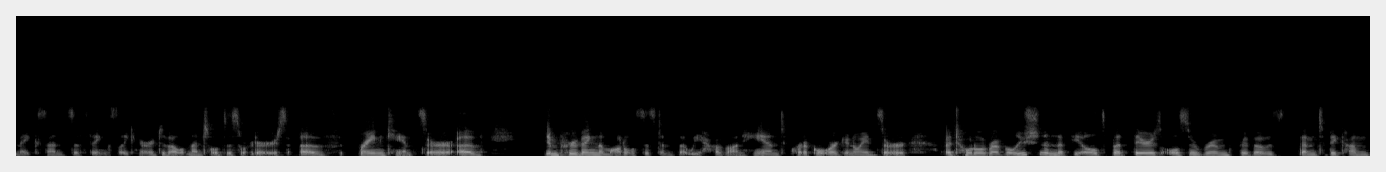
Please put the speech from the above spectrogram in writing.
make sense of things like neurodevelopmental disorders, of brain cancer, of improving the model systems that we have on hand. Cortical organoids are a total revolution in the field, but there's also room for those them to become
